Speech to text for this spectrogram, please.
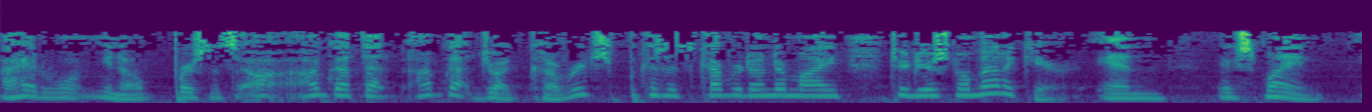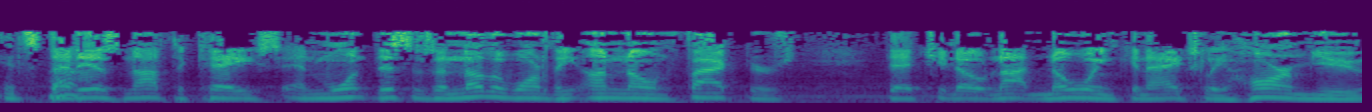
I had one, you know, person say, "Oh, I've got that, I've got drug coverage because it's covered under my traditional Medicare." And explain, it's not. that is not the case, and one, this is another one of the unknown factors that you know not knowing can actually harm you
